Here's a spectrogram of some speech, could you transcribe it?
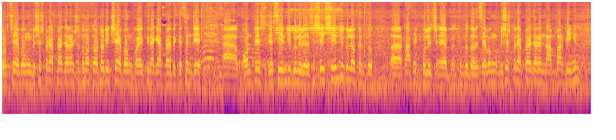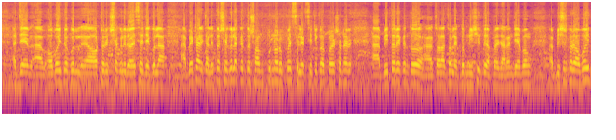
ধরছে। এবং বিশেষ করে আপনারা জানেন, শুধুমাত্র অটোরিকশা এবং কয়েকদিন আগে আপনারা দেখেছেন যে অনটেস্ট যে সিএনজিগুলি রয়েছে, সেই সিএনজিগুলোও কিন্তু ট্রাফিক পুলিশ কিন্তু ধরেছে। এবং বিশেষ করে আপনারা জানেন, নাম্বারবিহীন যে অবৈধ অটোরিকশাগুলি রয়েছে, যেগুলা ব্যাটারি চালিত, সেগুলো কিন্তু সম্পূর্ণরূপে সিলেট সিটি কর্পোরেশনের ভিতরে কিন্তু চলাচল একদম নিষিদ্ধ, আপনারা জানেন যে, এবং বিশেষ করে অবৈধ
